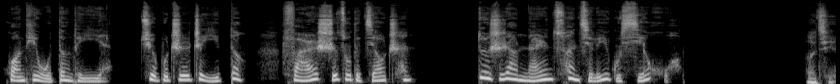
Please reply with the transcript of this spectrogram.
黄天武瞪他一眼，却不知这一瞪反而十足的娇嗔，顿时让男人窜起了一股邪火。阿锦，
